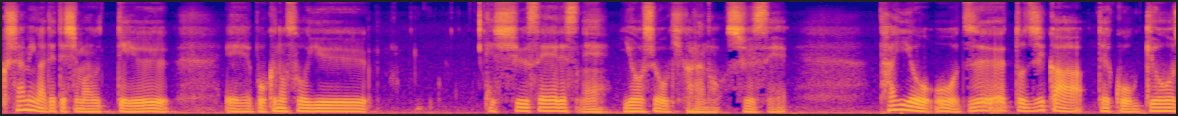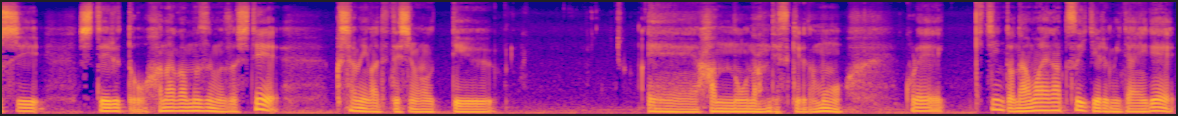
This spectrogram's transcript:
くしゃみが出てしまうっていう、え僕のそういう修正ですね。幼少期からの修正。太陽をずっと直でこう凝視してると鼻がムズムズしてくしゃみが出てしまうっていう、えー、反応なんですけれども、これきちんと名前がついてるみたいで、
